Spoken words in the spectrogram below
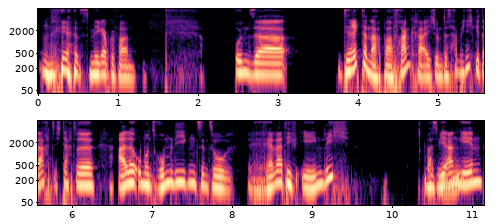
ja, das ist mega abgefahren. Unser direkter Nachbar Frankreich, und das habe ich nicht gedacht, ich dachte, alle um uns rumliegend sind so relativ ähnlich, was wir Mhm. angehen.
